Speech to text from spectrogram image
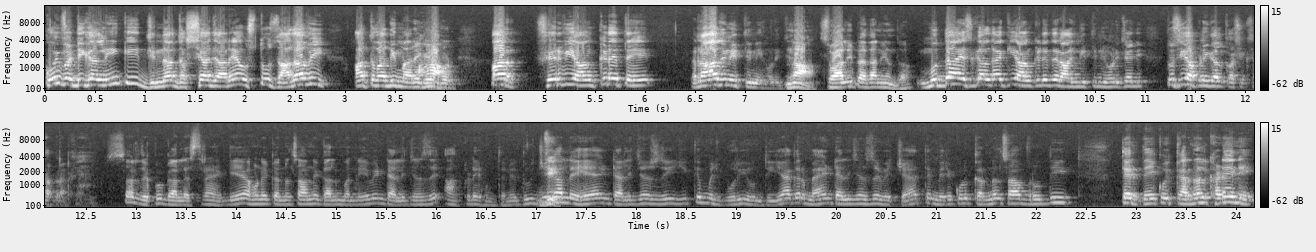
ਕੋਈ ਵੱਡੀ ਗੱਲ ਨਹੀਂ ਕਿ ਜਿੰਨਾ ਦੱਸਿਆ ਜਾ ਰਿਹਾ ਉਸ ਤੋਂ ਜ਼ਿਆਦਾ ਵੀ ਅੱਤਵਾਦੀ ਮਾਰੇ ਗਏ। ਹੋਣ। ਪਰ ਫਿਰ ਵੀ ਅੰਕੜੇ ਤੇ ਰਾਜਨੀਤੀ ਨਹੀਂ ਹੋਣੀ ਚਾਹੀਦੀ। ਨਾ ਸਵਾਲ ਹੀ ਪੈਦਾ ਨਹੀਂ ਹੁੰਦਾ। ਮੁੱਦਾ ਇਸ ਗੱਲ ਦਾ ਹੈ ਕਿ ਅੰਕੜੇ ਤੇ ਰਾਜਨੀਤੀ ਨਹੀਂ ਹੋਣੀ ਚਾਹੀਦੀ। ਤੁਸੀਂ ਆਪਣੀ ਗੱਲ ਕੌਸ਼ਿਕ ਸਾਹਿਬ ਰੱਖਿਆ ਸਰ ਦੇਖੋ ਗੱਲ ਇਸ ਤਰ੍ਹਾਂ ਹੈਗੀ ਆ। ਹੁਣੇ ਕਰਨਲ ਸਾਹਿਬ ਨੇ ਗੱਲ ਮੰਨੀ ਹੈ ਵੀ ਇੰਟੈਲੀਜੈਂਸ ਦੇ ਆંકੜੇ ਹੁੰਦੇ ਨੇ। ਦੂਜੀ ਗੱਲ ਇਹ ਹੈ ਇੰਟੈਲੀਜੈਂਸ ਦੀ ਜੀ ਕਿ ਮਜਬੂਰੀ ਹੁੰਦੀ ਹੈ ਅਗਰ ਮੈਂ ਇੰਟੈਲੀਜੈਂਸ ਦੇ ਵਿੱਚ ਹਾਂ ਤੇ ਮੇਰੇ ਕੋਲ ਕਰਨਲ ਸਾਹਿਬ ਵਿਰੋਧੀ ਧਿਰ ਦੇ ਕੋਈ ਕਰਨਲ ਖੜੇ ਨੇ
